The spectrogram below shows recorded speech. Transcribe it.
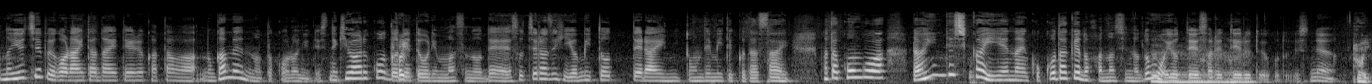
あの YouTube ご覧いただいている方は画面のところにですね QR コード出ておりますので、はい、そちらぜひ読み取って LINE に飛んでみてください。また今後は LINE でしか言えないここだけの話なども予定されているということですね、はい。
